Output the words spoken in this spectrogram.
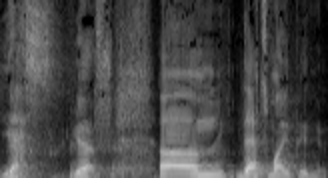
Yes, yes. Um, that's my opinion.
